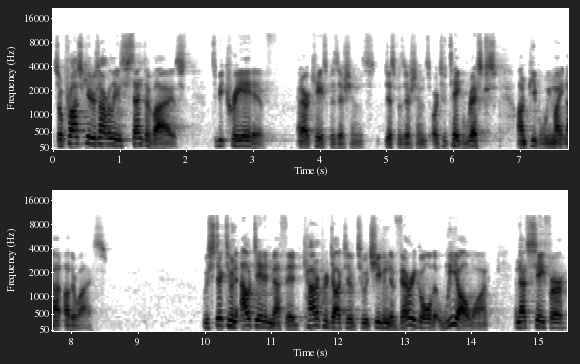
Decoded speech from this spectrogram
so prosecutors aren't really incentivized to be creative in our case positions, dispositions, or to take risks on people we might not otherwise. We stick to an outdated method, counterproductive to achieving the very goal that we all want, and that's safer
